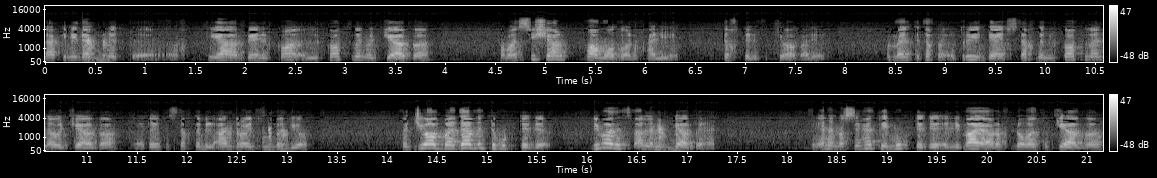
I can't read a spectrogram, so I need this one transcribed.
لكن إذا كنت اختيار بين ال Kotlin وال Java طبعا ال C Sharp ما موضوعنا حاليا. تختلف الجواب عليه. اما انت تريد يعني تستخدم ال Kotlin أو ال Java يعني تريد تستخدم ال Android Studio. فالجواب ما دام أنت مبتدئ لماذا تتعلم ال Java يعني؟ يعني أنا نصيحتي المبتدئ اللي ما يعرف لغة ال Java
